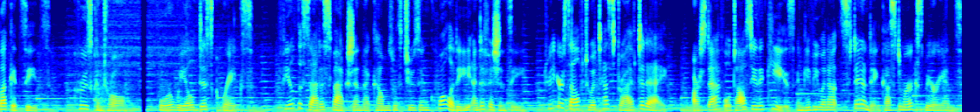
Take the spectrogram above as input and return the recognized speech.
bucket seats, cruise control, four-wheel disc brakes. Feel the satisfaction that comes with choosing quality and efficiency. Treat yourself to a test drive today. Our staff will toss you the keys and give you an outstanding customer experience.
